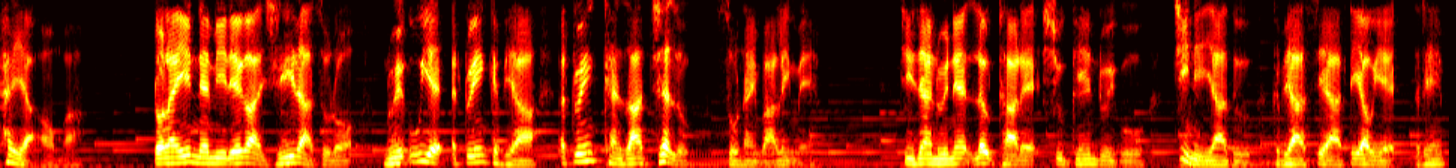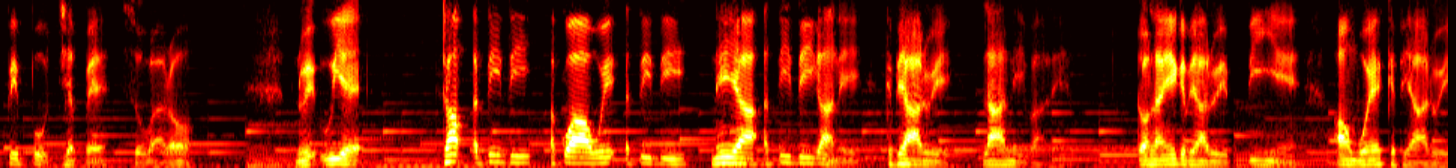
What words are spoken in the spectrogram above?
ဖတ်ရအောင်ပါတော်လန်ရေးနယ်မြေတွေကရေးတာဆိုတော့ຫນွေဦးရဲ့အတွင်းကြပြာအတွင်းခန်းစားချက်လို့ဆိုနိုင်ပါလိမ့်မယ်ကြည်စံတွေနဲ့လှုပ်ထားတဲ့ရှုခင်းတွေကို ကြည်နေရသူကြပြာဆရာတယောက်ရဲ့သတင်းပေးပို့ချက်ပဲဆိုပါတော့ຫນွေဦးရဲ့ဓာတ်အတီးတီးအကွာဝေးအတီးတီးနေရာအတီးတီးကနေကြပြာတွေလာနေပါတယ် တော်လှန်ရေးကြပြတွေပြီးရင် အောင်ပွဲကြပြတွေ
